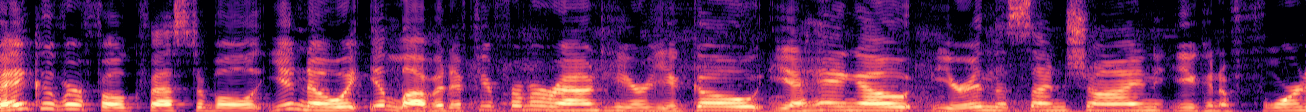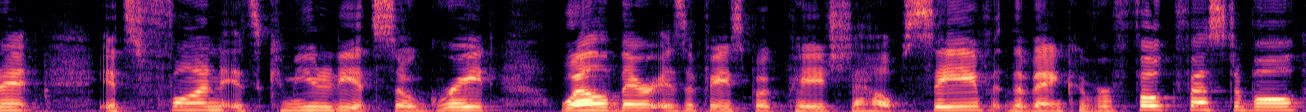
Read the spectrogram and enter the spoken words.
Vancouver Folk Festival, you know it, you love it. If you're from around here, you go, you hang out, you're in the sunshine, you can afford it. It's fun, it's community, it's so great. Well, there is a Facebook page to help save the Vancouver Folk Festival.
